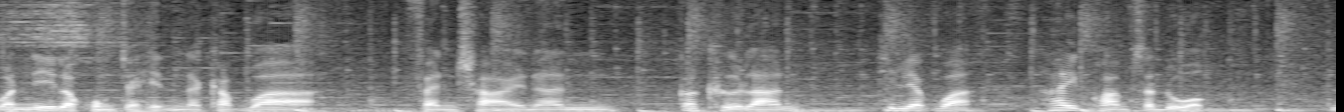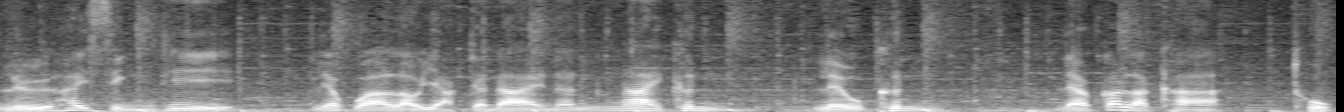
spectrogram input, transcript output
วันนี้เราคงจะเห็นนะครับว่าแฟนชส์นั้นก็คือร้านที่เรียกว่าให้ความสะดวก หรือให้สิ่งที่เรียกว่าเราอยากจะได้นั้นง่ายขึ้น เร็วขึ้น แล้วก็ราคาถูก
